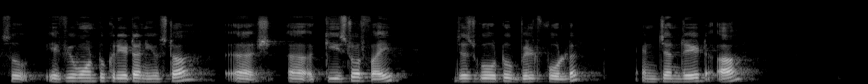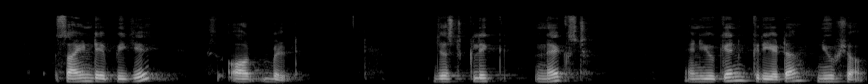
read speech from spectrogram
So if you want to create a new star uh, uh, key store file just go to build folder and generate a signed APK or build. Just click next and you can create a new shop.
